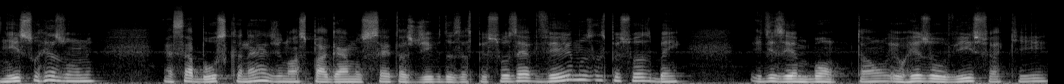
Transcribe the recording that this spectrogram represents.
Isso resume essa busca né, de nós pagarmos certas dívidas às pessoas, é vermos as pessoas bem e dizer, bom, então eu resolvi isso aqui,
